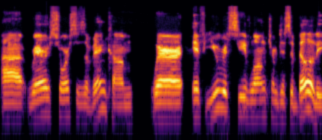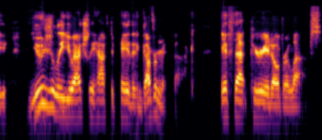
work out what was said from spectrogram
uh, rare sources of income where if you receive long-term disability usually you actually have to pay the government back if that period overlaps.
